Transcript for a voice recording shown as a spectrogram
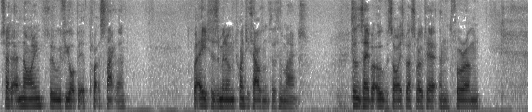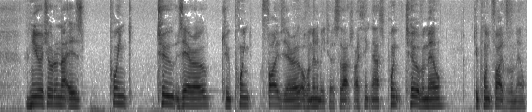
Set it at 9 so if you've got a bit of slack then. But 8 is the minimum, 20 thousandths is the max. Doesn't say about oversized, but that's about it. And for um, newer children that is 0.20 to 0.50 of a millimeter. So that's I think that's 0.2 of a mil to 0.5 of a mil.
